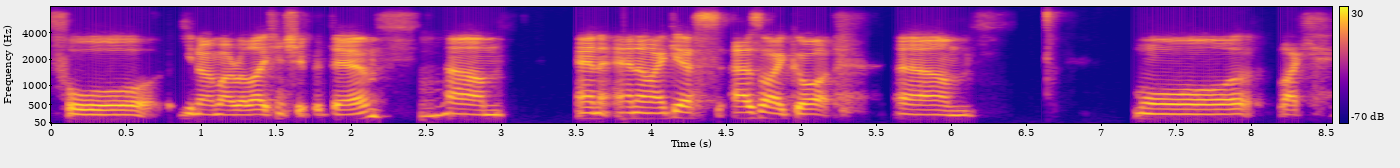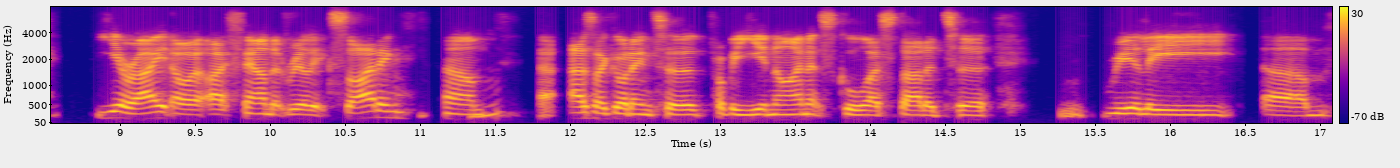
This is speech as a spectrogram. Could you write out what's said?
for you know my relationship with them. Mm-hmm. Um, and and I guess as I got um, more like year eight, I, I, found it really exciting. Um, mm-hmm. As I got into probably year nine at school, I started to really um,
